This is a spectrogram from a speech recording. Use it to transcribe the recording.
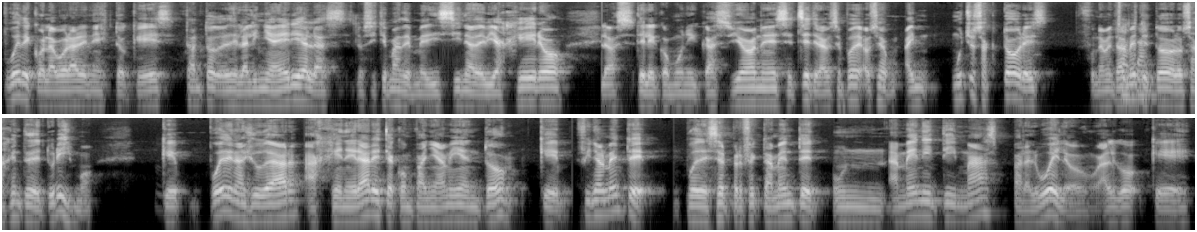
puede colaborar en esto, que es tanto desde la línea aérea, los sistemas de medicina de viajero, las telecomunicaciones, etcétera. Se puede, o sea, hay muchos actores, fundamentalmente todos los agentes de turismo, que pueden ayudar a generar este acompañamiento que finalmente puede ser perfectamente un amenity más para el vuelo, algo que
